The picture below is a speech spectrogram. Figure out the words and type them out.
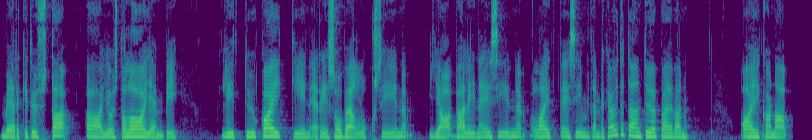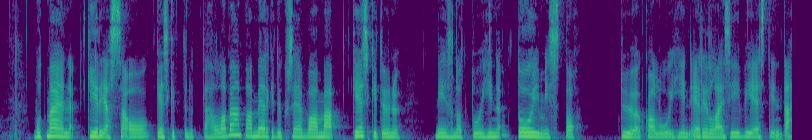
merkitystä, joista laajempi liittyy kaikkiin eri sovelluksiin ja välineisiin, laitteisiin, mitä me käytetään työpäivän aikana. Mutta mä en kirjassa ole keskittynyt tähän laveampaan merkitykseen, vaan mä keskityn niin sanottuihin toimistotyökaluihin, erilaisiin viestintä-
